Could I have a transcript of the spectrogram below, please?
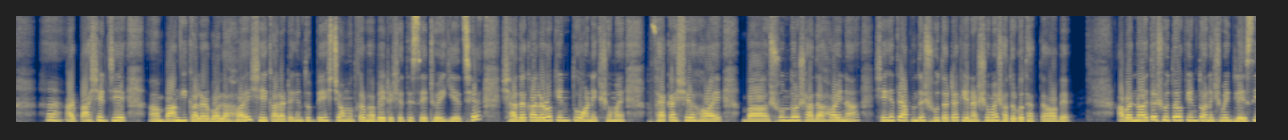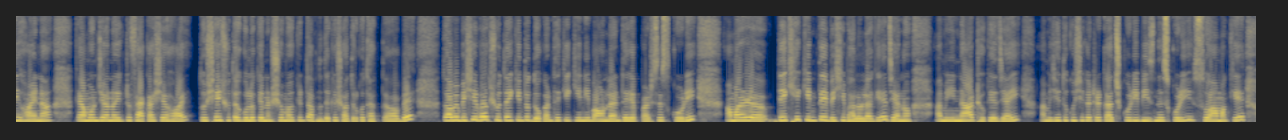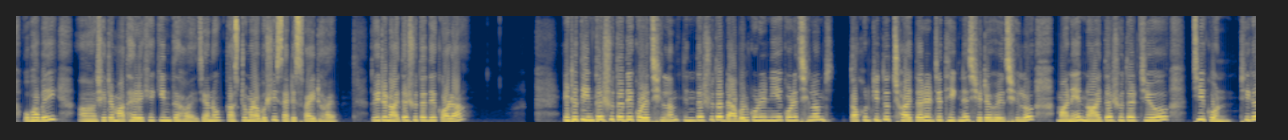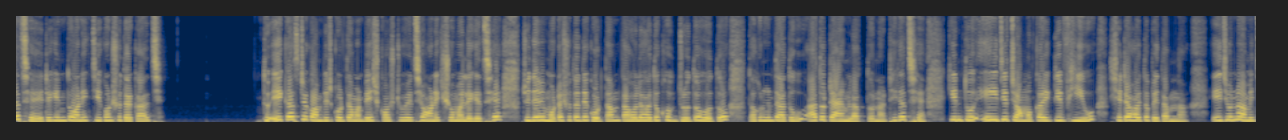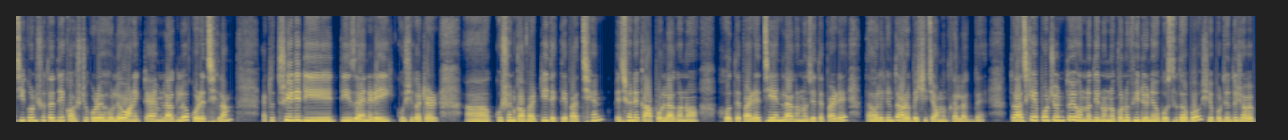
হ্যাঁ আর পাশের যে বাঙ্গি কালার বলা হয়, সেই কালারটা কিন্তু বেশ চমৎকারভাবে এটার সাথে সেট হয়ে গিয়েছে। সাদা কালারও কিন্তু অনেক সময় ফ্যাকাশে হয় বা সুন্দর সাদা হয় না। সেক্ষেত্রে আপনাদের সুতাটা কেনার সময় সতর্ক থাকতে হবে। আবার নয়তা সুতাও কিন্তু অনেক সময় গ্লেসি হয় না, কেমন যেন একটু ফ্যাকাশে হয়। তো সেই সুতাগুলো কেনার সময় কিন্তু আপনাদেরকে সতর্ক থাকতে হবে। তো আমি বেশিরভাগ সুতাই কিন্তু দোকান থেকে কিনি বা অনলাইন থেকে পারচেস করি। আমার দেখে কিনতে বেশি ভালো লাগে যেন আমি না ঠকে যাই। আমি যেহেতু কুশিকাটের কাজ করি বিজনেস করি সো আমাকে ওভাবেই সেটা মাথায় রেখে কিনতে হয় যেন কাস্টমার অবশ্যই স্যাটিসফাইড হয়। তো এটা নয়তার সুতা দিয়ে করা। এটা তিনটার সুতা দিয়ে করেছিলাম। তিনটার সুতা ডাবল করে নিয়ে করেছিলাম। তখন কিন্তু ছয় তারের যে থিকনেস সেটা হয়েছিল মানে নয় তার সুতার চেয়েও চিকন, ঠিক আছে? এটা কিন্তু অনেক চিকন সুতার কাজ। তো এই কাজটা কমপ্লিট করতে আমার বেশ কষ্ট হয়েছে, অনেক সময় লেগেছে। যদি আমি মোটা সুতা দিয়ে করতাম, তাহলে হয়তো খুব দ্রুত হতো, তখন কিন্তু এত এত টাইম লাগতো না, ঠিক আছে? কিন্তু এই যে চমৎকার একটি ভিউ সেটা হয়তো পেতাম না। এই জন্য আমি চিকন সুতা দিয়ে কষ্ট করে হলেও অনেক টাইম লাগলেও করেছিলাম। একটা থ্রি ডি, ডিজাইনের এই কুশিকাটার কুশন কভারটি দেখতে পাচ্ছেন। পেছনে কাপড় লাগানো হতে পারে চেন লাগানো যেতে পারে, তাহলে কিন্তু আরও বেশি চমৎকার লাগবে। তো আজকে এ পর্যন্তই, অন্যদিন অন্য কোনো ভিডিও নিয়ে উপস্থিত হব। সে পর্যন্ত সবাই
